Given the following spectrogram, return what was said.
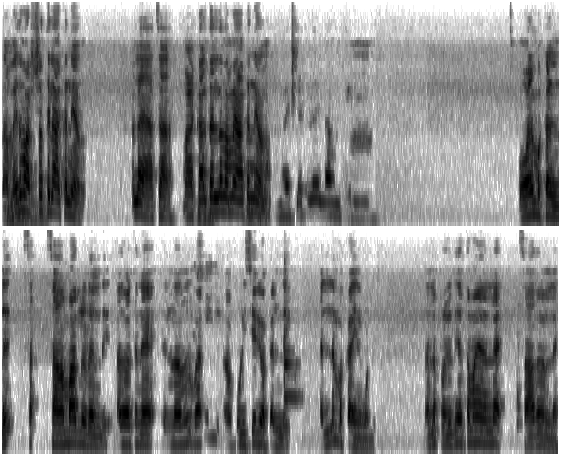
നമ്മ ഇത് വർഷത്തിലാക്കുന്നതാണ്. അല്ലേ അച്ഛാ? മഴക്കാലത്തെല്ലാം നമ്മ ആക്കുന്നതാണ്. ഓലം വെക്കലുണ്ട്. സാമ്പാറിൽ ഇടലുണ്ട് അതുപോലെ തന്നെ എന്നാന്ന് പുളിശ്ശേരി വെക്കലുണ്ട്. എല്ലാം വെക്കാം അതിനെ കൊണ്ട്. നല്ല പ്രകൃതിദത്തമായ നല്ല സാധനമല്ലേ?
